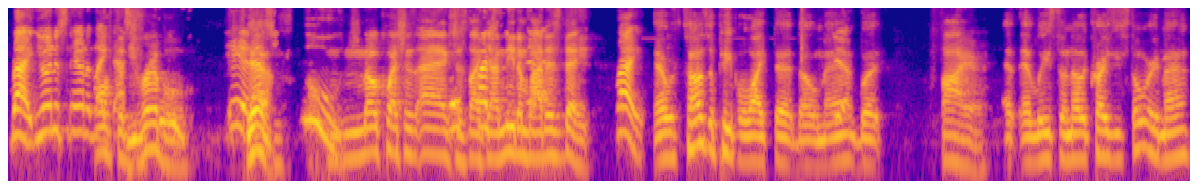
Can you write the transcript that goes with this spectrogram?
Right. You understand? Like Off the dribble. Yeah, yeah, that's huge. No questions asked. No just like y'all need them by this date. Right. There was tons of people like that though, man. Yeah. But fire. At, at, least another crazy story, man.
